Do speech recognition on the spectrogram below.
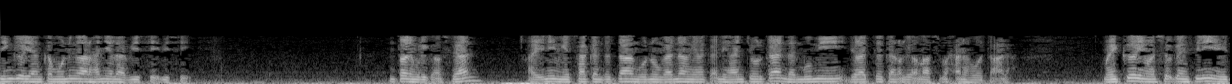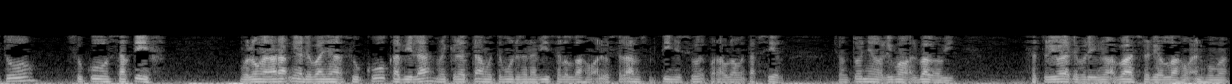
Sehingga yang kamu dengar hanyalah bisik-bisik. Tuan yang sekalian Ayat ini mengisahkan tentang gunung ganang yang akan dihancurkan dan bumi diratakan oleh Allah Subhanahu Wa Taala. Mereka yang masukkan sini iaitu suku Saqif. Golongan Arab ni ada banyak suku, kabilah. Mereka datang bertemu dengan Nabi Sallallahu Alaihi Wasallam seperti yang disebut para ulama tafsir. Contohnya Imam Al-Baghawi. Satu riwayat daripada Ibn Abbas radhiyallahu anhu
